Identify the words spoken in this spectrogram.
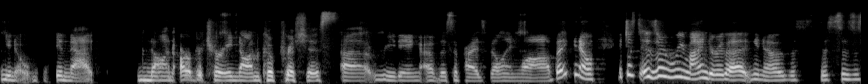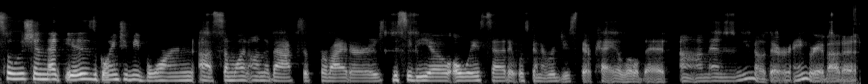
you know, in that non-arbitrary, non-capricious uh, reading of the surprise billing law. But you know, it just is a reminder that you know this this is a solution that is going to be borne uh, somewhat on the backs of providers. The CBO always said it was going to reduce their pay a little bit, um, and you know they're angry about it.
